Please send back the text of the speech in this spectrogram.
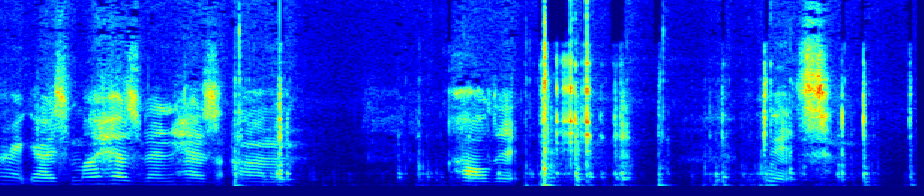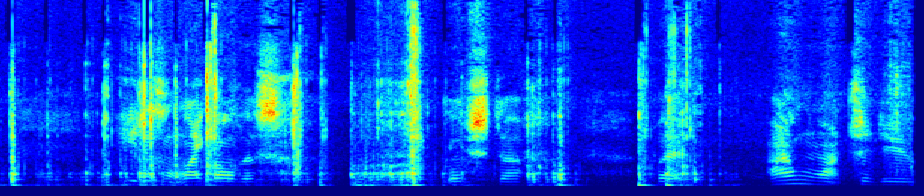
Alright guys, my husband has um called it quits. He doesn't like all this ghost stuff. But I want to do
